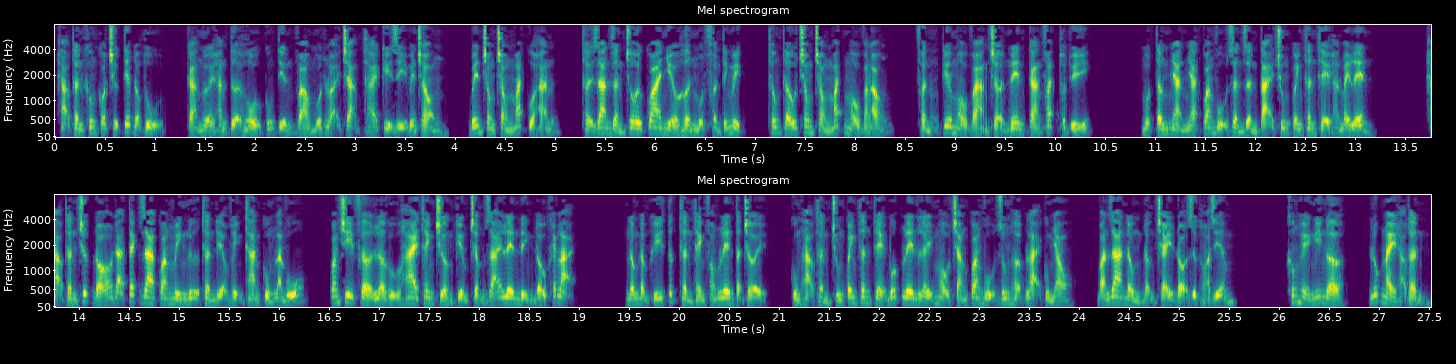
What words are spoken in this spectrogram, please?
Hạo thần không có trực tiếp động thủ, cả người hắn tựa hồ cũng tiến vào một loại trạng thái kỳ dị bên trong bên trong tròng mắt của hắn, thời gian dần trôi qua nhiều hơn một phần tĩnh mịch, thông thấu trong tròng mắt màu vàng nóng, phần kia màu vàng trở nên càng phát thuần túy. Một tầng nhàn nhạt quang vụ dần dần tại trung quanh thân thể hắn bay lên. Hạo thần trước đó đã tách ra quang minh nữ thần điệu vịnh than cùng lam vũ, quang chi phở lở ủ hai thanh trường kiếm chậm rãi lên đỉnh đầu khép lại. Nồng đậm khí tức thần thánh phóng lên tận trời, cùng hạo thần trung quanh thân thể bốc lên lấy màu trắng quang vụ dung hợp lại cùng nhau, bắn ra nồng đậm cháy đỏ rực hỏa diễm. Không hề nghi ngờ lúc này hạo thần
